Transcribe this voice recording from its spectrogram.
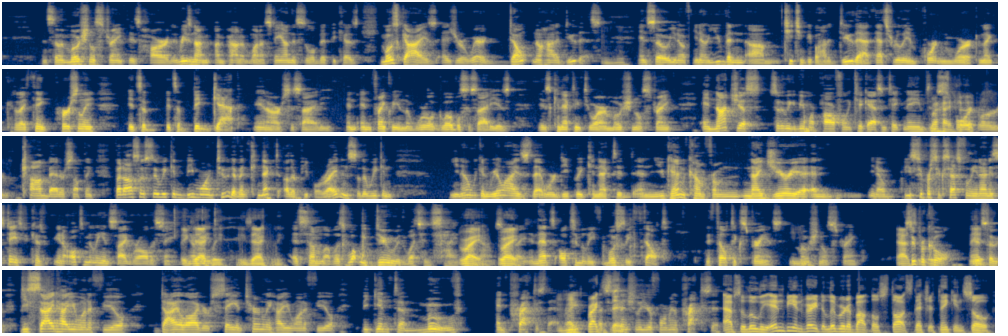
And so emotional strength is hard. And the reason I'm, I'm kind of want to stay on this a little bit because most guys, as you're aware, don't know how to do this. Mm-hmm. And so, you know, you know, you've been um, teaching people how to do that. That's really important work. And I, cause I think personally, it's a, it's a big gap in our society and, and frankly in the world, global society is, is connecting to our emotional strength and not just so that we can be more powerful and kick ass and take names in right, sport or combat or something, but also so we can be more intuitive and connect to other people, right? And so that we can, you know, we can realize that we're deeply connected and you can come from Nigeria and, you know, be super successful in the United States because, you know, ultimately inside we're all the same. Exactly. I mean? Exactly. At some level. It's what we do with what's inside. Right. Right. right. And that's ultimately mostly felt, the felt experience, emotional strength. Absolutely. Super cool, And Yeah. So decide how you want to feel, dialogue or say internally how you want to feel, begin to move and practice that, mm-hmm. right? Practice That's essentially your formula. Practice it. Absolutely. And being very deliberate about those thoughts that you're thinking. So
